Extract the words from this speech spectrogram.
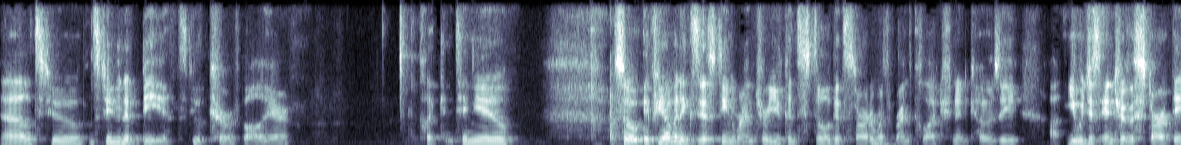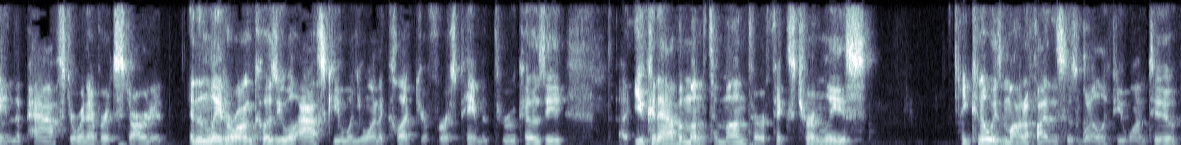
Uh, let's do let's do unit B. Let's do a curveball here. Click continue. So if you have an existing renter, you can still get started with rent collection in Cozy. Uh, you would just enter the start date in the past or whenever it started. And then later on, Cozy will ask you when you want to collect your first payment through Cozy. Uh, you can have a month to month or a fixed term lease. You can always modify this as well if you want to,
